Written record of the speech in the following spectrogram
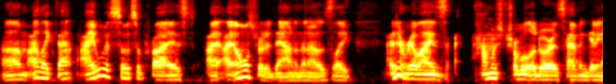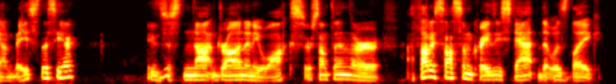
Um, I like that. I was so surprised. I, I almost wrote it down, and then I was like, I didn't realize how much trouble Odor is having getting on base this year. He's just not drawing any walks or something. Or I thought I saw some crazy stat that was like,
